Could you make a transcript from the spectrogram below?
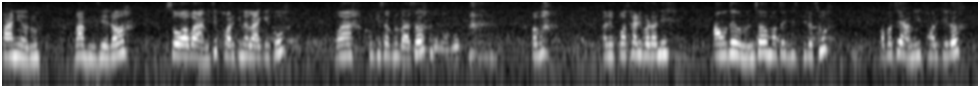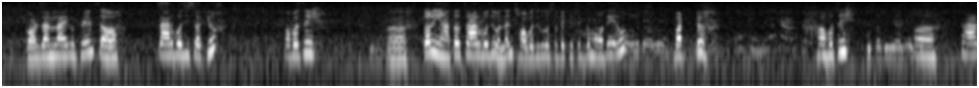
पानीहरूमा भिजेर। सो अब हामी चाहिँ फर्किन लागेको। उहाँ पुगिसक्नु भएको छ। अब अनि पछाडिबाट नि आउँदै हुनुहुन्छ। म चाहिँ बिचतिर छु। अब चाहिँ हामी फर्केर घर जान लागेको फ्रेन्ड्स चार बजिसक्यो। अब चाहिँ तर यहाँ त चार बजी भन्दा नि छ बजेको जस्तो देखेको छ एकदम अँधेरो। बट अब चाहिँ चार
